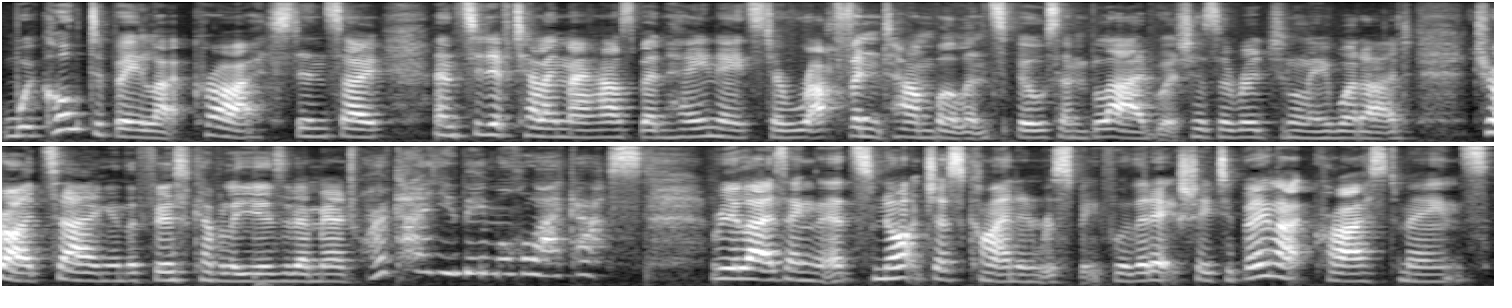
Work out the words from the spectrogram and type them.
we're called to be like Christ. And so instead of telling my husband he needs to rough and tumble and spill some blood, which is originally what I'd tried saying in the first couple of years of our marriage, why can't you be more like us? Realizing that it's not just kind and respectful. That actually to be like Christ means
